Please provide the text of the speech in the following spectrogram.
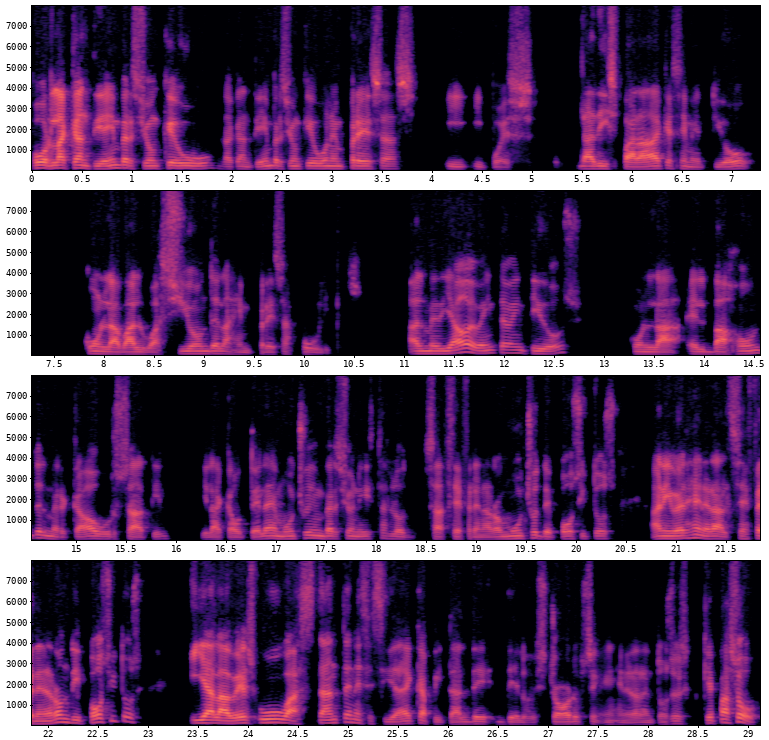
por la cantidad de inversión que hubo, la cantidad de inversión que hubo en empresas y, pues la disparada que se metió con la evaluación de las empresas públicas. Al mediado de 2022, con la, el bajón del mercado bursátil y la cautela de muchos inversionistas, lo, o se frenaron muchos depósitos a nivel general, se frenaron depósitos y a la vez hubo bastante necesidad de capital de, de los startups en, en, general. Entonces, ¿qué pasó?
